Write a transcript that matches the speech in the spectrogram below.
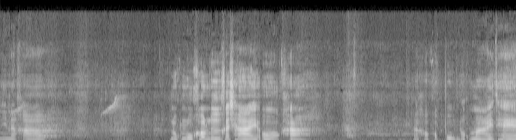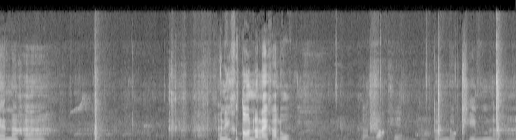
นี่นะคะ ลูกๆเขาลื้อกระชายออกค่ะ แล้วเขาก็ปลูกดอกไม้แทนนะคะ อันนี้คือต้นอะไรคะลูก ต้นดอกเข็มค่ะ ต้นดอกเข็มเหรอคะ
